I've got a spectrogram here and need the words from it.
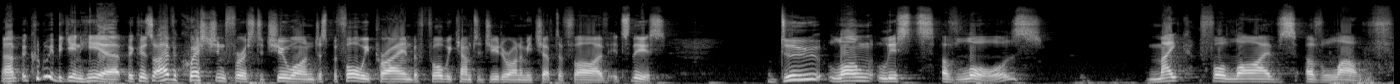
Uh, but could we begin here? Because I have a question for us to chew on just before we pray and before we come to Deuteronomy chapter 5. It's this Do long lists of laws make for lives of love?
